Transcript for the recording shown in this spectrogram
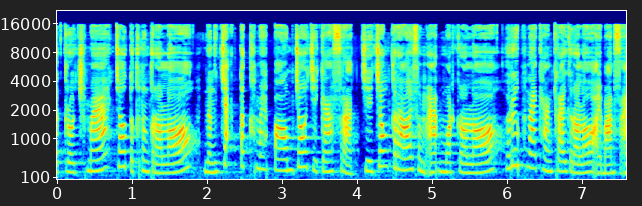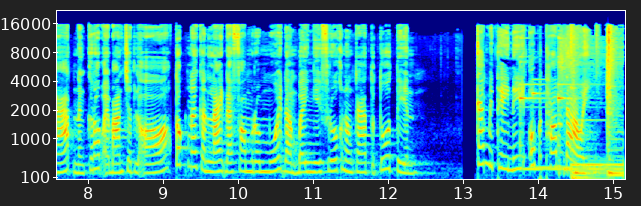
ទឹកក្រូចឆ្មាចូលទៅក្នុងក្រឡនិងចាក់ទឹកខ្មេះប៉ោមចូលជាការហ្វ្រាច់ជាចុងក្រោយសម្អាតមាត់ក្រឡឬផ្នែកខាងក្រៅក្រឡឲ្យបានស្អាតនិងគ្របឲ្យបានជិតល្អទុកនៅកន្លែងដែលសមរម្យមួយដើម្បីងាយស្រួលក្នុងការទទួលទានកម្មវិធីនេះឧបត្ថម្ភដោយ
